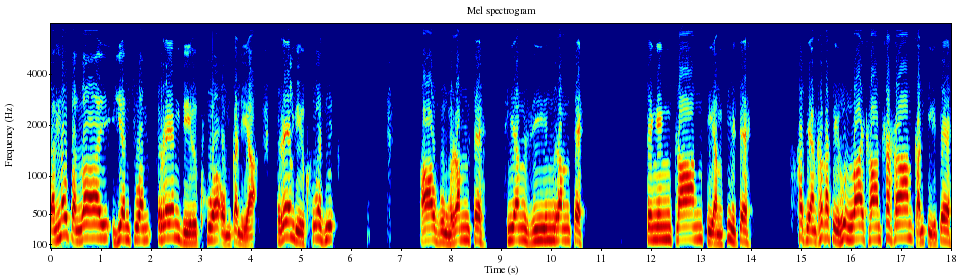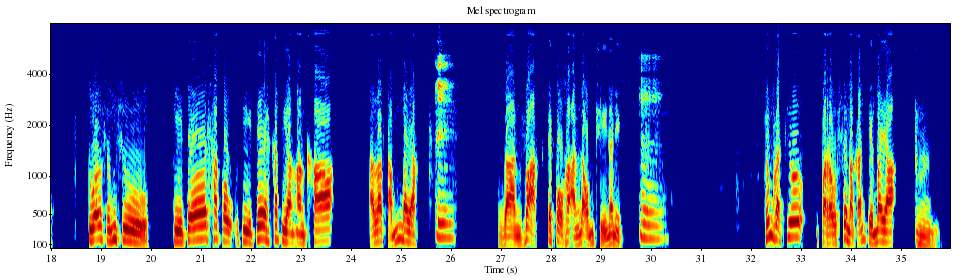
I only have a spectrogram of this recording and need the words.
กันนปันลายเฮียนจวนเร่งดีลคัวอมกันเนียเร่งดีลคัวฮิอาวุงรัมเตเทียงจีนรำเตเตงิงกลางเตียมจีเตข้าเตียงข้ากติหุ่นลายคานข้าร่างกันตีเตตัวสมสูตีเตทะกุตีเตข้าเตียงอังคาอะไรต่ำมไปอ่ะจานวากเตโปข้าอันละอมถีนั่นนี่ทุ่มกัดยูปาราวเสมากันเต็มไปอ่ะ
